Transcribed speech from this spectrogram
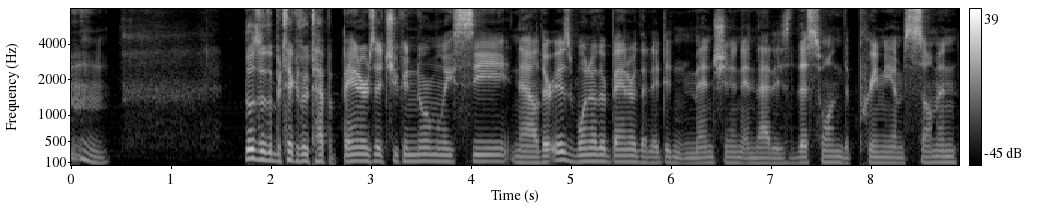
Those are the particular type of banners that you can normally see. Now, there is one other banner that I didn't mention, and that is this one, the Premium Summon.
